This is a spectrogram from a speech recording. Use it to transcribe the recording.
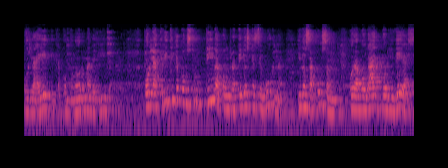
por la ética como norma de vida. Por la crítica constructiva contra aquellos que se burlan y nos acusan por abogar por ideas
